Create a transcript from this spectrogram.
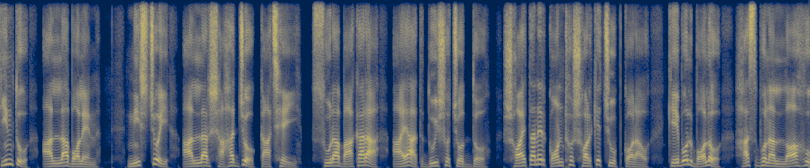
কিন্তু আল্লাহ বলেন, নিশ্চয়ই আল্লাহর সাহায্য কাছেই। সুরা বাকারা, আয়াত দুইশ চোদ্দ। শয়তানের কণ্ঠস্বরকে চুপ করাও। কেবল বলো, হাসবনাল্লাহু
